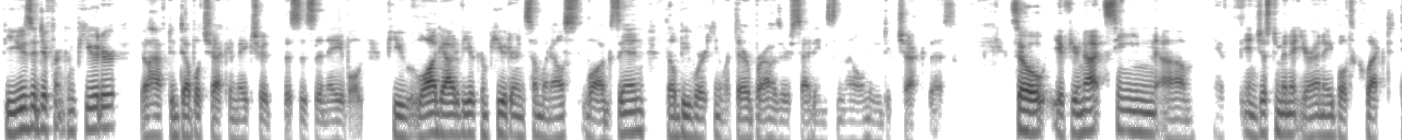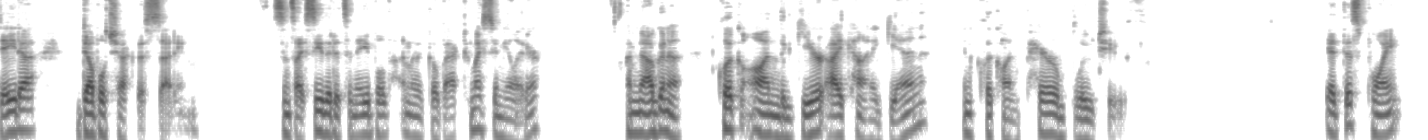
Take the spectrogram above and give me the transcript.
If you use a different computer, you'll have to double check and make sure that this is enabled. If you log out of your computer and someone else logs in, they'll be working with their browser settings and they'll need to check this. So if you're not seeing, um, if in just a minute you're unable to collect data, double check this setting. Since I see that it's enabled, I'm going to go back to my simulator. I'm now going to click on the gear icon again and click on pair Bluetooth. At this point,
